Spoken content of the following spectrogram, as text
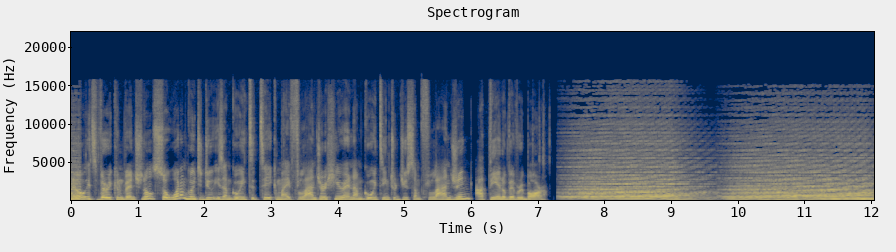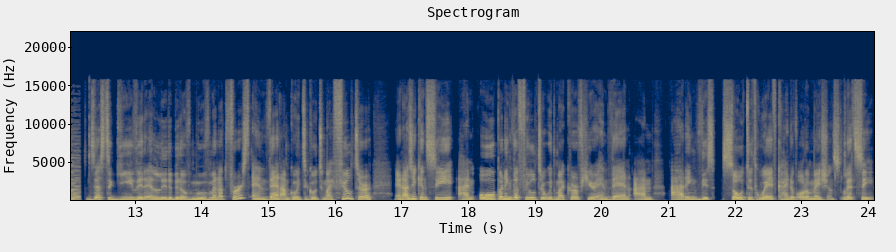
You know, it's very conventional. So what I'm going to do is I'm going to take my flanger here and I'm going to introduce some flanging at the end of every bar. just to give it a little bit of movement at first and then I'm going to go to my filter and as you can see I'm opening the filter with my curve here and then I'm adding this sawtooth wave kind of automations. Let's see.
